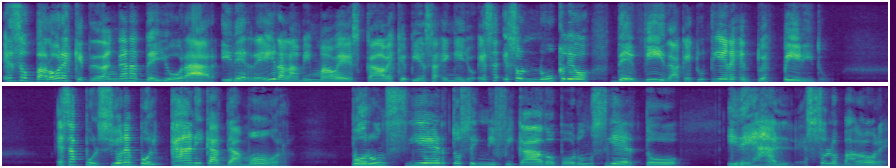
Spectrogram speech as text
esos valores que te dan ganas de llorar y de reír a la misma vez cada vez que piensas en ellos. esos núcleos de vida que tú tienes en tu espíritu. Esas pulsiones volcánicas de amor por un cierto significado, por un cierto ideal. Esos son los valores.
